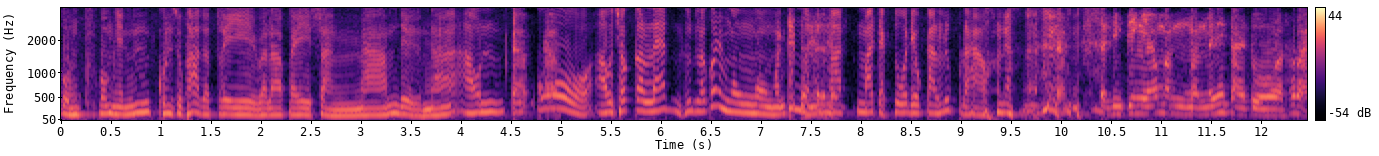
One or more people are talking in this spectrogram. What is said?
ผมผมเห็นคุณสุภาพสตรีเวลาไปสั่งน้ำดื่มนะ เอาโกโก้เอาช็อกโกแลตคือเราก็จะงงๆมันก็เหมือนมามาจากตัวเดียวกันหรือเปล่านะครับแต่จริง ๆ แล้วมันมันไม่ได้ตายตัวเท่าไหร่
